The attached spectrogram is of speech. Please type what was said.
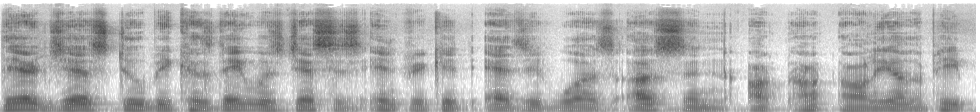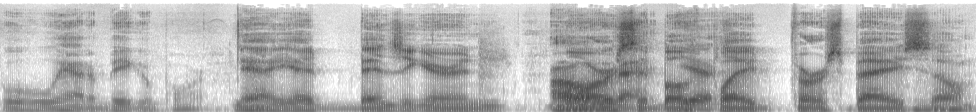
their just due because they was just as intricate as it was us and all, all- all the other people who had a bigger part. Yeah, you had Benzinger and All of Morris that, that both yeah. played first base. So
